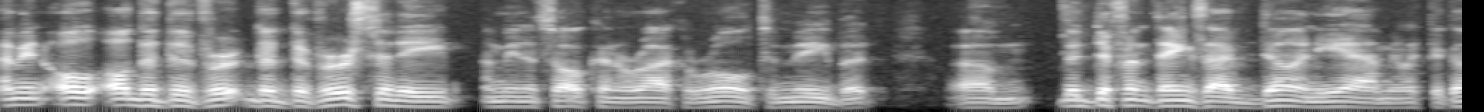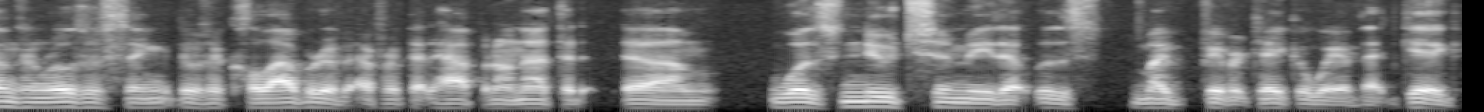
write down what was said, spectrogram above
I mean, all, all the diver, the diversity. I mean, it's all kind of rock and roll to me. But um, the different things I've done, yeah. I mean, like the Guns N' Roses thing. There was a collaborative effort that happened on that that um, was new to me. That was my favorite takeaway of that gig.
